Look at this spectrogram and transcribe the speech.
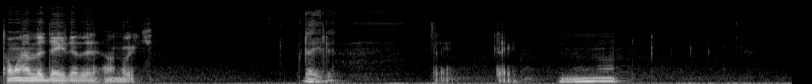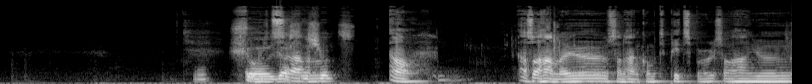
Tar man hellre Daley eller Hunwick? Daily. Daley. Daley. Mm. Och Schultz är väl... Schultz. Ja. Alltså han har ju, sen han kom till Pittsburgh så har han ju...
